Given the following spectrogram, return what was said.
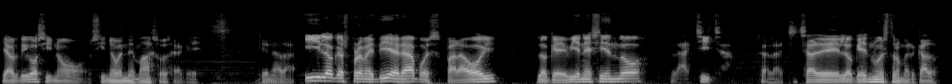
Ya os digo, si no, si no vende más, o sea que, que nada. Y lo que os prometí era, pues para hoy, lo que viene siendo la chicha. O sea, la chicha de lo que es nuestro mercado.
